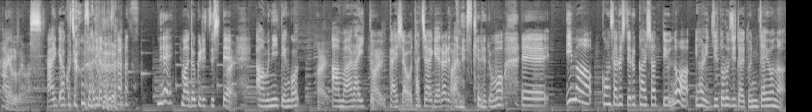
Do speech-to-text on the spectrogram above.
はい。ありがとうございます、はい。こちらこそありがとうございますでまあ独立して、はい。アーム2.5はい。アームアライという会社を立ち上げられたんですけれども、えー今コンサルしてる会社っていうのはやはりジュトロ時代と似たような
